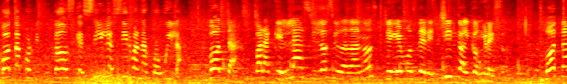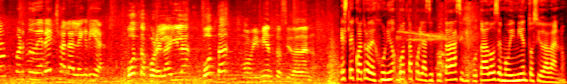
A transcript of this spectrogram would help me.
Vota por diputados que sí les sirvan a Coahuila. Vota para que las y los ciudadanos lleguemos derechito al Congreso. Vota por tu derecho a la alegría. Vota por el águila, vota Movimiento Ciudadano. Este 4 de junio vota por las diputadas y diputados de Movimiento Ciudadano.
